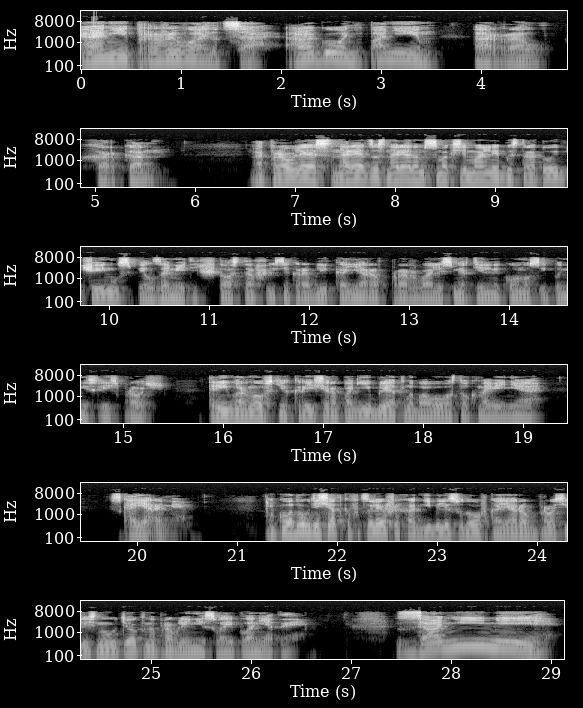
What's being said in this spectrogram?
«Они прорываются! Огонь по ним!» — орал Харкан. Отправляя снаряд за снарядом с максимальной быстротой, Чейн успел заметить, что оставшиеся корабли Каяров прорвали смертельный конус и понеслись прочь. Три варновских крейсера погибли от лобового столкновения с Каярами. Около двух десятков уцелевших от гибели судов Каяров бросились на утек в направлении своей планеты. «За ними!» —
